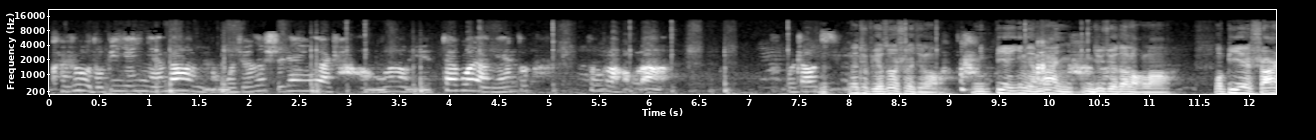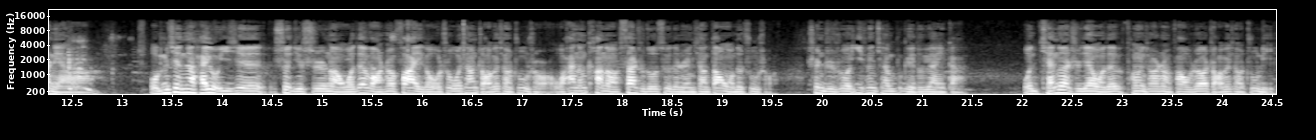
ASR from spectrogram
可是我都毕业一年半了，我觉得时间有点长了，也再过两年都都老了，我着急。那就别做设计了。你毕业一年半，你你就觉得老了？我毕业十二年了。我们现在还有一些设计师呢。我在网上发一个，我说我想找个小助手，我还能看到三十多岁的人想当我的助手，甚至说一分钱不给都愿意干。我前段时间我在朋友圈上发，我说要找个小助理，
